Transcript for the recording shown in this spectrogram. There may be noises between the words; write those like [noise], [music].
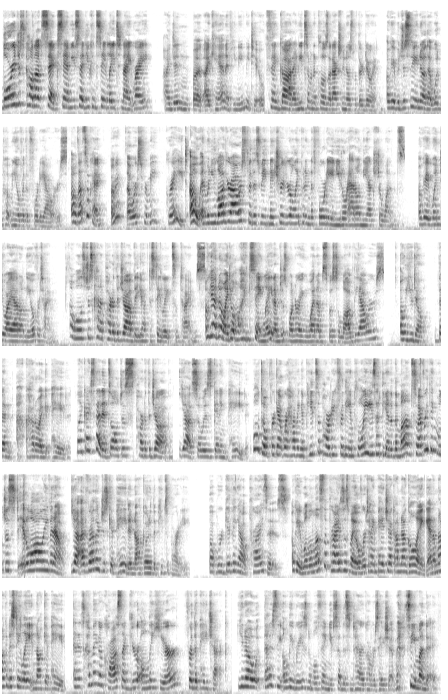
Lori just called out sick. Sam, you said you can stay late tonight, right? I didn't, but I can if you need me to. Thank God, I need someone to close that actually knows what they're doing. Okay, but just so you know, that would put me over the 40 hours. Oh, that's okay. Okay, that works for me. Great. Oh, and when you log your hours for this week, make sure you're only putting the 40 and you don't add on the extra ones. Okay, when do I add on the overtime? Oh, well, it's just kind of part of the job that you have to stay late sometimes. Oh, yeah, no, I don't [laughs] mind staying late. I'm just wondering when I'm supposed to log the hours. Oh, you don't? Then how do I get paid? Like I said, it's all just part of the job. Yeah, so is getting paid. Well, don't forget we're having a pizza party for the employees at the end of the month, so everything will just, it'll all even out. Yeah, I'd rather just get paid and not go to the pizza party. But we're giving out prizes. Okay, well, unless the prize is my overtime paycheck, I'm not going, and I'm not gonna stay late and not get paid. And it's coming across like you're only here for the paycheck. You know, that is the only reasonable thing you've said this entire conversation. [laughs] See you Monday.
